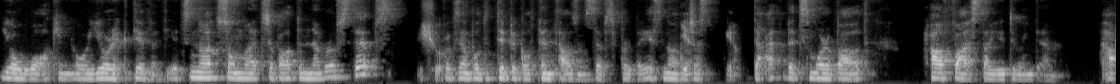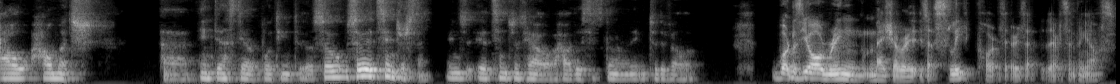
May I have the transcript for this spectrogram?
your walking or your activity. It's not so much about the number of steps Sure. for example, the typical 10,000 steps per day. It's not Yeah, just yeah. that, but it's more about how fast are you doing them? Okay. How how much uh, intensity are putting into those? So so it's interesting. It's, interesting how how this is going to develop. What does your ring measure? Is that sleep or is there, is that, there something else?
